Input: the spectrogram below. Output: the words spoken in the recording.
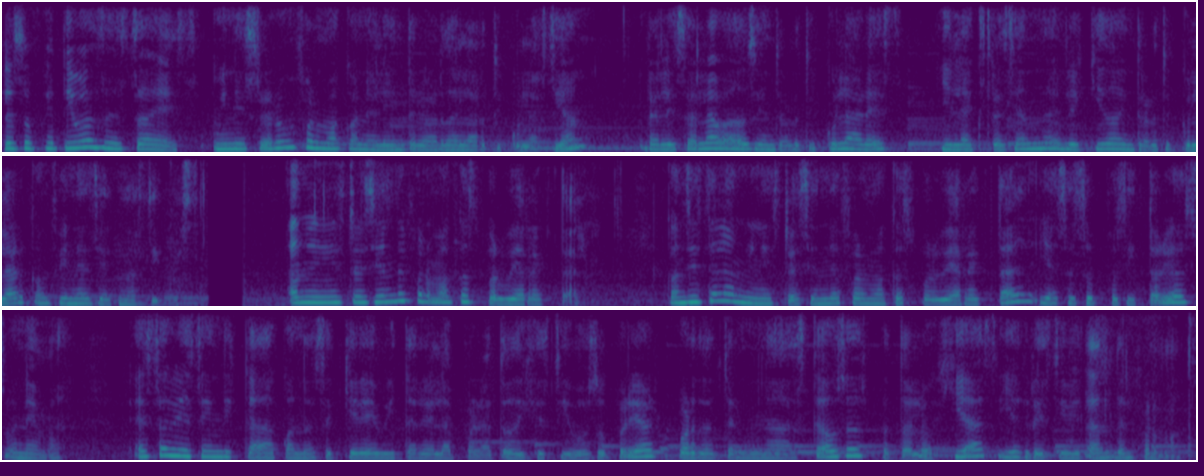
Los objetivos de esto es administrar un fármaco en el interior de la articulación, realizar lavados intraarticulares y la extracción de líquido intraarticular con fines diagnósticos. Administración de fármacos por vía rectal. Consiste en la administración de fármacos por vía rectal, ya sea supositorios o enema. Esta vía está indicada cuando se quiere evitar el aparato digestivo superior por determinadas causas, patologías y agresividad del fármaco.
